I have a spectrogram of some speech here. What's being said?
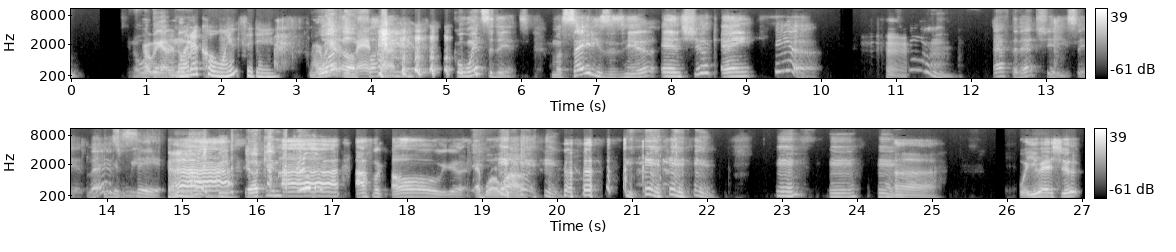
You know Bro, we got a what a coincidence. Heard we a What a fucking coincidence. Mercedes is here and Shook ain't here. Hmm. Hmm. After that shit he said last Nigga week, said, I'd be ducking. Ah, I for, oh yeah, that boy wow. Mm, mm, mm. uh, where you at, Shook?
